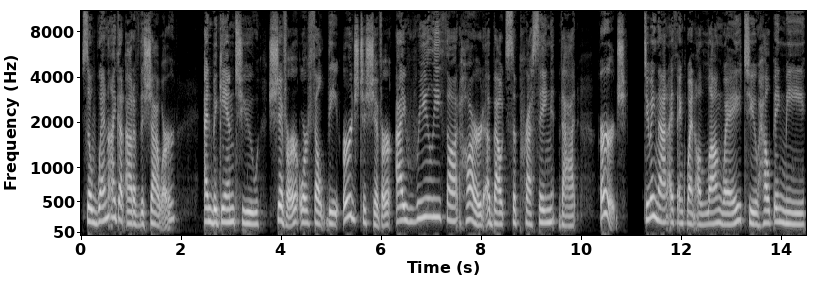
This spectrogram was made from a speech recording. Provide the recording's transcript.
So when I got out of the shower and began to shiver or felt the urge to shiver, I really thought hard about suppressing that urge. Doing that, I think went a long way to helping me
